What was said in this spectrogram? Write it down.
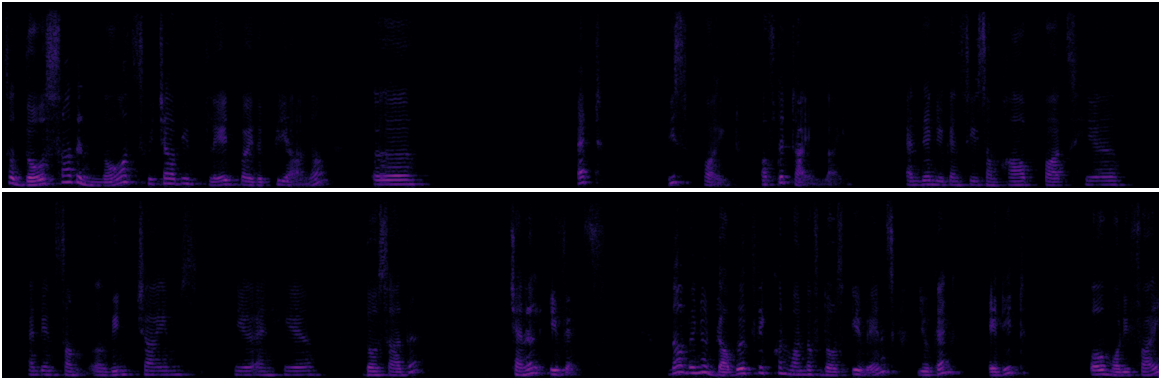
So those are the notes which are being played by the piano uh, at this point of the timeline. And then you can see some harp parts here, and then some uh, wind chimes here and here. Those are the channel events. Now, when you double click on one of those events, you can edit or modify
